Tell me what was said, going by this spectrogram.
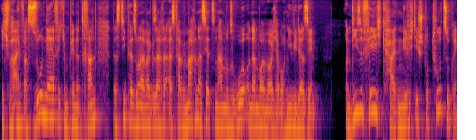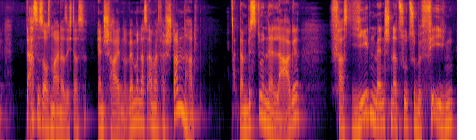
Ich war einfach so nervig und penetrant, dass die Person einfach gesagt hat, alles klar, wir machen das jetzt und haben unsere Ruhe und dann wollen wir euch aber auch nie wieder sehen. Und diese Fähigkeiten, die richtige Struktur zu bringen, das ist aus meiner Sicht das Entscheidende. Wenn man das einmal verstanden hat, dann bist du in der Lage, fast jeden Menschen dazu zu befähigen,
